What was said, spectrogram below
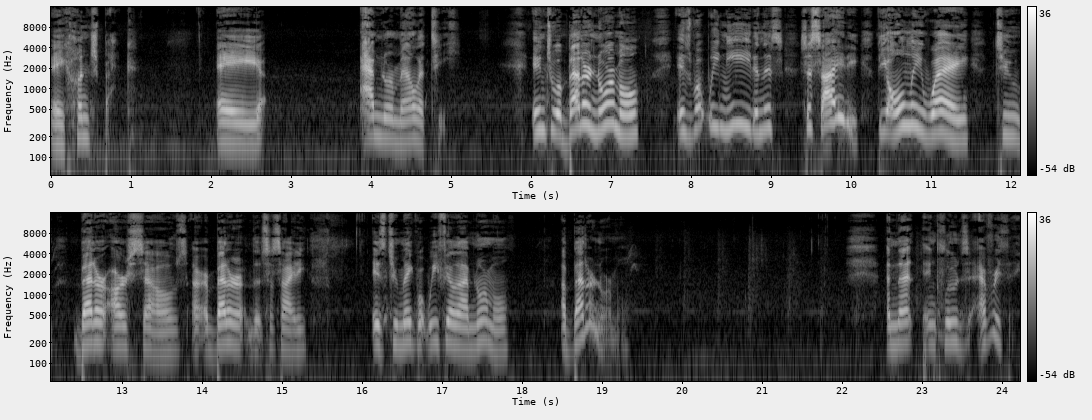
a hunchback, a abnormality into a better normal is what we need in this society. The only way to better ourselves or better the society is to make what we feel abnormal a better normal. And that includes everything.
